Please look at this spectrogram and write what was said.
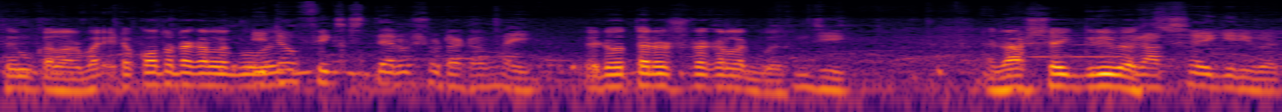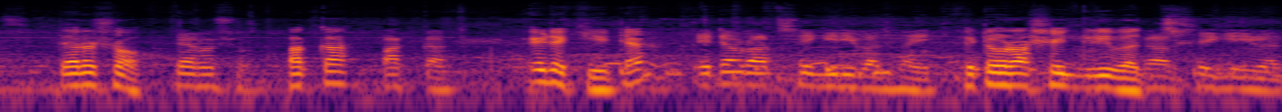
সেম কালার ভাই। এটা কত টাকা লাগবে এটা এটাও ফিক্সড 1300 টাকা ভাই। এটা 1300 টাকা লাগবে? জি। রাজশাহী গিরিবাজ? রাজশাহী গিরিবাজ। তেরোশো? তেরোশো। পাক্কা? পাক্কা। এটা কি এটা? এটাও রাজশাহী গিরিবাজ ভাই। এটাও রাজশাহী গিরিবাজ? রাজশাহী গিরিবাজ।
